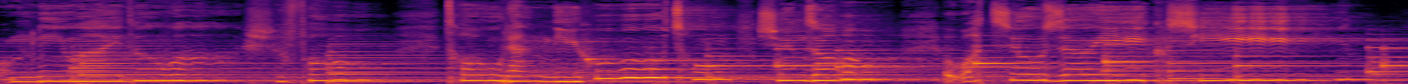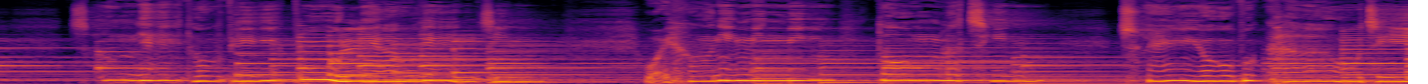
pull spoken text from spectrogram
梦里外的我是否都让你无从选择？我就这一颗心，整夜都闭不了眼睛。为何你明近？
